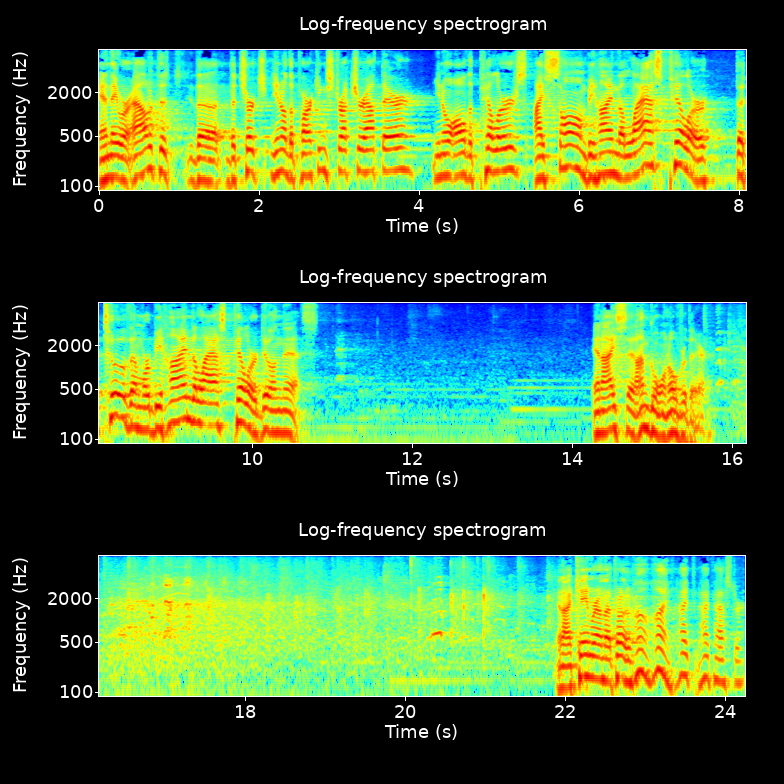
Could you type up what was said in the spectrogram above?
And they were out at the, the, the church, you know, the parking structure out there? You know, all the pillars? I saw them behind the last pillar. The two of them were behind the last pillar doing this. And I said, I'm going over there. and I came around that part. Oh, hi, hi, hi, Pastor.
